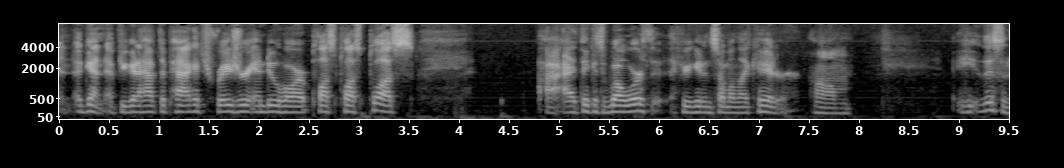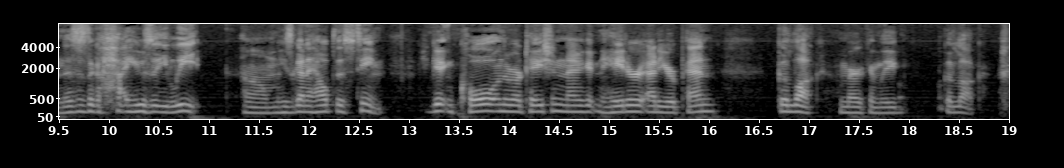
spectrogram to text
And again, if you're gonna have to package Frazier Andujar plus plus plus, I, I think it's well worth it if you're getting someone like Hader. Um, he, listen, this is the guy who's elite. Um, he's gonna help this team. You're getting Cole in the rotation, now you're getting Hader out of your pen. Good luck, American League good luck.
